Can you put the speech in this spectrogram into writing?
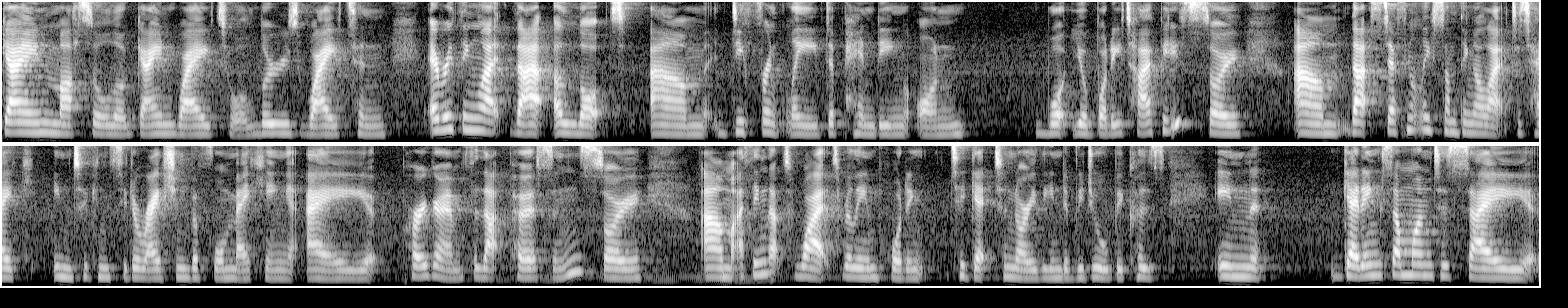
gain muscle or gain weight or lose weight and everything like that a lot um, differently depending on what your body type is. So um, that's definitely something I like to take into consideration before making a program for that person. So um, I think that's why it's really important to get to know the individual because in getting someone to say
